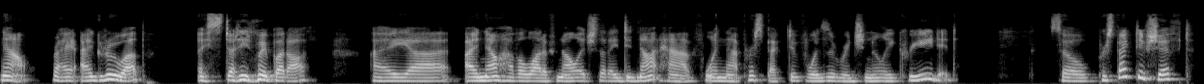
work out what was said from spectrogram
Now, right, I grew up, I studied my butt off. I, uh, I now have a lot of knowledge that I did not have when that perspective was originally created. So perspective shift.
